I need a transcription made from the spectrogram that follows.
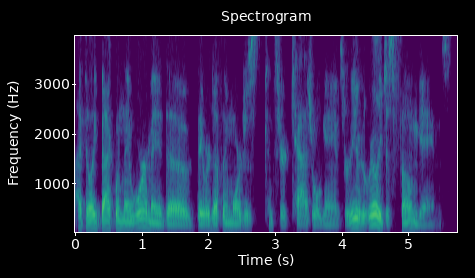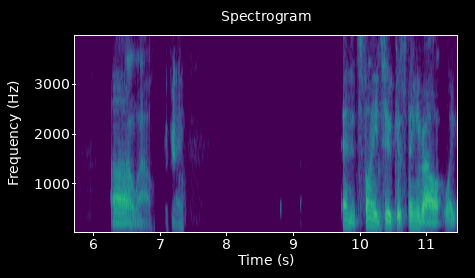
I feel like back when they were made, though, they were definitely more just considered casual games, or even really just phone games. Oh, um, oh wow, okay. And it's funny too, because thinking about like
